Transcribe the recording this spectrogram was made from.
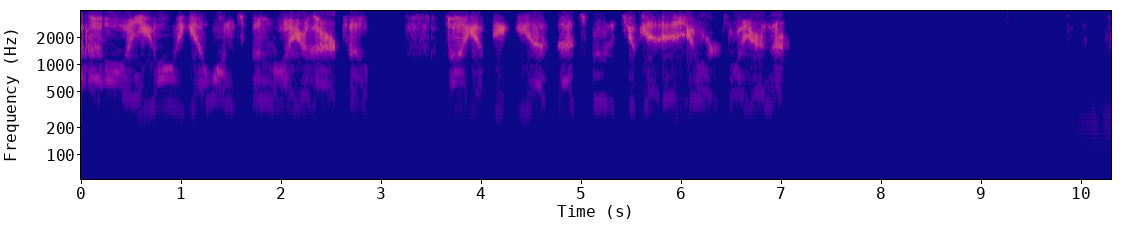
uh, oh, and you only get one spoon while you're there too. So I get yeah, that spoon that you get is yours while you're in there. Oh boy.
